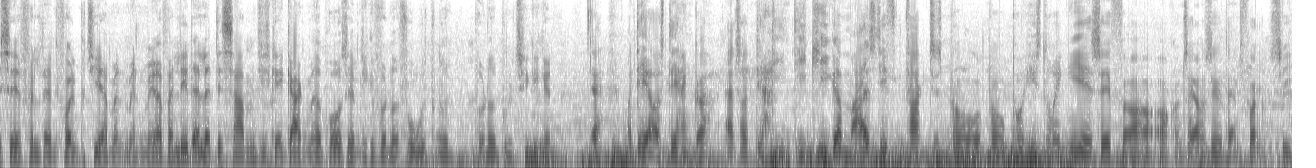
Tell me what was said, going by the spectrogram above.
SF eller Dansk Folkeparti er, men, men i hvert fald lidt af det samme. De skal i gang med at prøve at se, om de kan få noget fokus på noget, på noget politik igen. Ja, og det er også det, han gør. Altså, det, Ja. de, de kigger meget stift faktisk på, på, på historikken i SF og, og konservative Dansk Folkeparti.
